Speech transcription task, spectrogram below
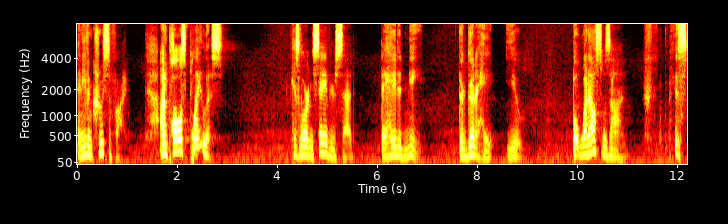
and even crucified. On Paul's playlist, his Lord and Savior said, They hated me. They're going to hate you. But what else was on his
